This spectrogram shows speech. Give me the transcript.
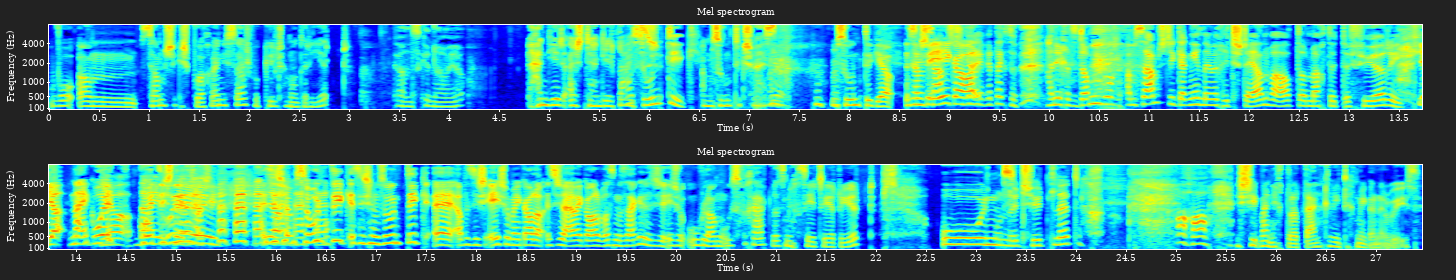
wo am Samstag ist Buch, wenn ich sage, wo Gülscha moderiert. Ganz genau, ja. Haben die, hast, haben die Am Sonntag. Am Sonntag, scheiße. Ja. Am Sonntag, ja. Es ja, ist eh egal. Ich dachte so, habe ich jetzt Doppelbuch? Am Samstag gehe ich nämlich in die Sternwarte und mache dort eine Führung. Ja, nein, gut. Ja, gut nein, ist ui, nicht, Es ist am Sonntag, es ist am Sonntag, äh, aber es ist eh schon egal, es ist auch egal, was man sagt, es ist eh schon u lang ausverkauft, was mich sehr, sehr rührt. Und, und nicht schüttelt. Haha. Es stimmt, wenn ich daran denke, werde ich mega nervös.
